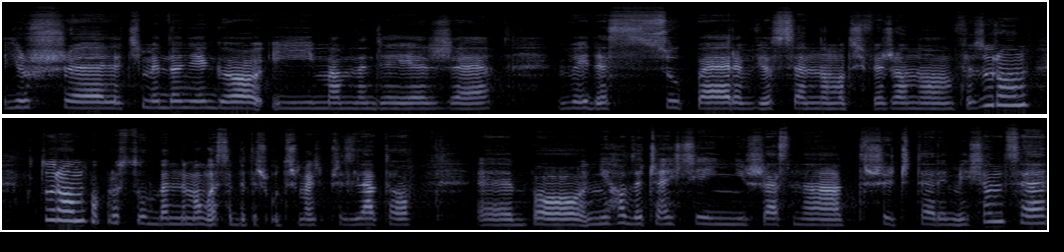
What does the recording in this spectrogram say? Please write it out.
już e, lecimy do niego i mam nadzieję, że wyjdę z super wiosenną, odświeżoną fryzurą, którą po prostu będę mogła sobie też utrzymać przez lato, bo nie chodzę częściej niż raz na 3-4 miesiące.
